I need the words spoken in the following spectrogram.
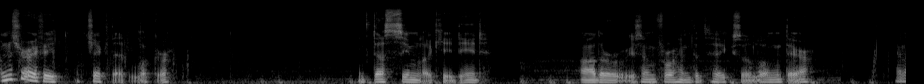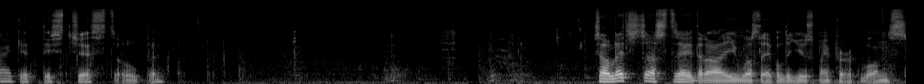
I'm not sure if he checked that locker. It does seem like he did. Other reason for him to take so long there. Can I get this chest open? So let's just say that I was able to use my perk once.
